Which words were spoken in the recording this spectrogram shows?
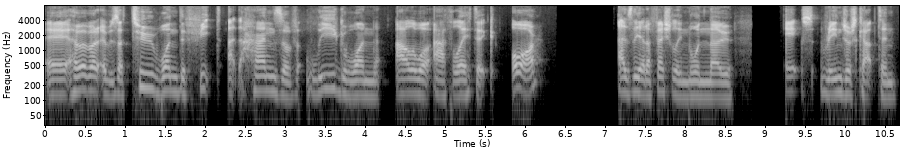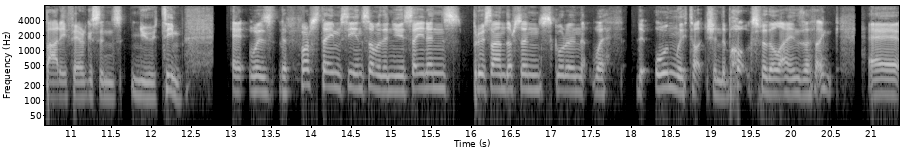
Uh, however, it was a 2 1 defeat at the hands of League One Alloa Athletic, or, as they are officially known now, ex Rangers captain Barry Ferguson's new team. It was the first time seeing some of the new signings. Bruce Anderson scoring with the only touch in the box for the Lions, I think. Uh,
